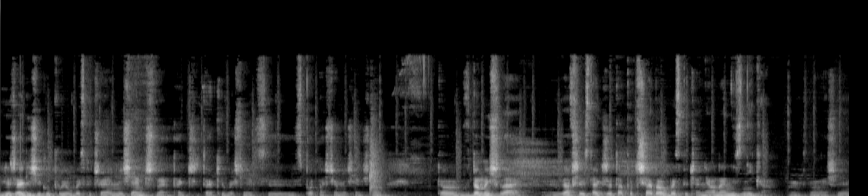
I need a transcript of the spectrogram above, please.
jeżeli się kupuje ubezpieczenie miesięczne, tak, czy takie właśnie z, z płatnością miesięczną, to w domyśle zawsze jest tak, że ta potrzeba ubezpieczenia, ona nie znika. Ona się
